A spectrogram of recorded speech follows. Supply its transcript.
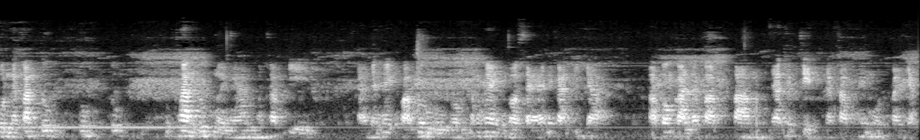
คุณนะครับทุกทุกทุกทุกท่านทุกหน่วยงานนะครับ ที่อาจจะให้ความร่วมมือรวมทั้งให้บะแสในการที่จะป้องกันและปราบปรามยาเสพติดนะครับ ให้หมดไปจาก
